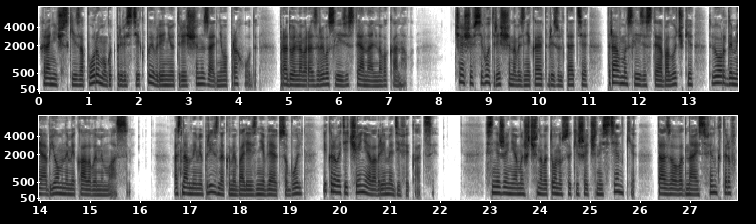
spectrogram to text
Хронические запоры могут привести к появлению трещины заднего прохода, продольного разрыва слизистой анального канала. Чаще всего трещина возникает в результате травмы слизистой оболочки твердыми объемными каловыми массами. Основными признаками болезни являются боль и кровотечение во время дефекации. Снижение мышечного тонуса кишечной стенки, тазового дна и сфинктеров,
